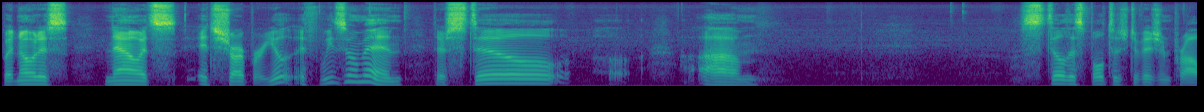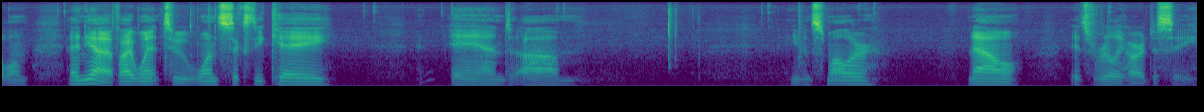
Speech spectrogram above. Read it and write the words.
But notice now it's it's sharper. You'll if we zoom in, there's still um, still this voltage division problem. And yeah, if I went to 160k and um, even smaller, now it's really hard to see,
